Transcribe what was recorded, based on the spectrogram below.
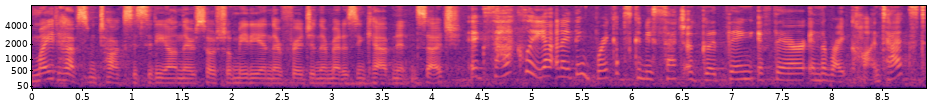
might have some toxicity on their social media and their fridge and their medicine cabinet and such. Exactly, yeah, and I think breakups can be such a good thing if they're in the right context.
